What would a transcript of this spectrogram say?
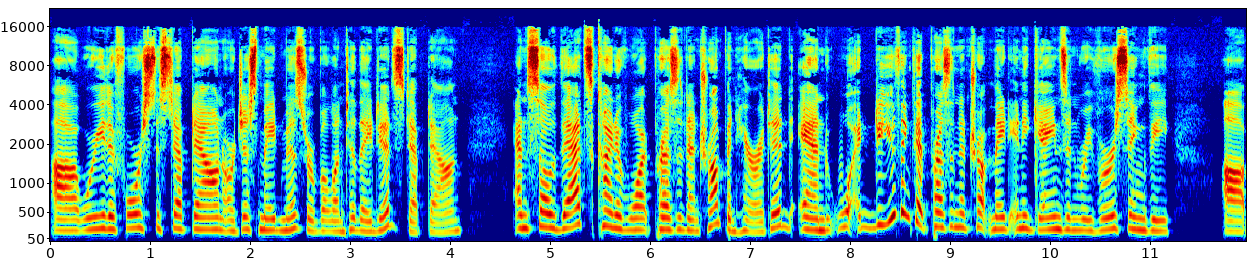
uh, were either forced to step down or just made miserable until they did step down. And so that's kind of what President Trump inherited. And do you think that President Trump made any gains in reversing the uh,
